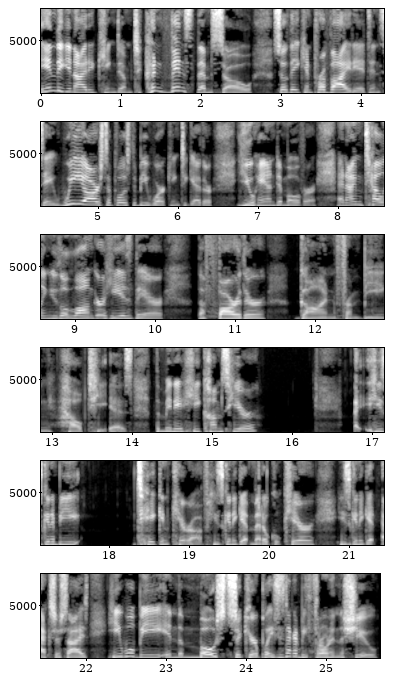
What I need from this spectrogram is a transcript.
in the United Kingdom to convince them so, so they can provide it and say, we are supposed to be working together. You hand him over. And I'm telling you, the longer he is there, the farther gone from being helped he is. The minute he comes here, he's going to be taken care of. He's going to get medical care. He's going to get exercise. He will be in the most secure place. He's not going to be thrown in the shoe.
